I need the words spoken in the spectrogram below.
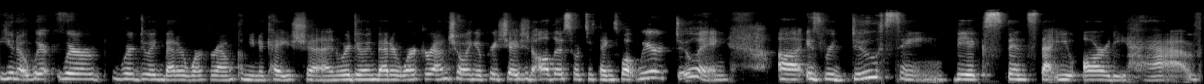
you know, we're, we're, we're doing better work around communication, we're doing better work around showing appreciation, all those sorts of things. What we're doing uh, is reducing the expense that you already have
